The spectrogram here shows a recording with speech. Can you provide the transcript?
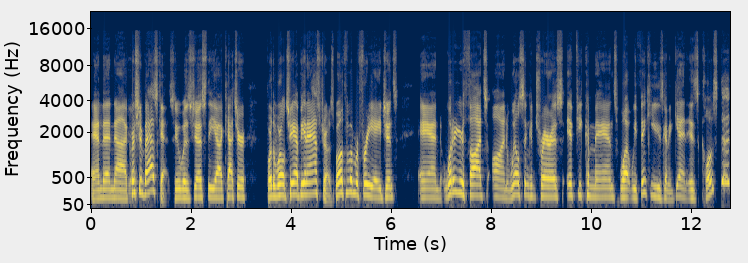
And then uh, yeah. Christian Vasquez, who was just the uh, catcher for the world champion Astros. Both of them are free agents. And what are your thoughts on Willson Contreras if he commands what we think he's going to get is close to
